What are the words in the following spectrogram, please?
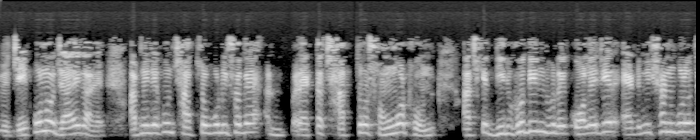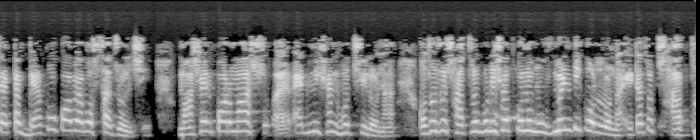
যে কোনো জায়গায় আপনি দেখুন, ছাত্র পরিষদে একটা ছাত্র সংগঠন আজকে দীর্ঘদিন ধরে কলেজের অ্যাডমিশন গুলোতে একটা ব্যাপক অব্যবস্থা চলছে। মাসের পর মাস অ্যাডমিশন হচ্ছিল না। অথচ ছাত্র পরিষদ কোনো মুভমেন্টই করল না। এটা তো ছাত্র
